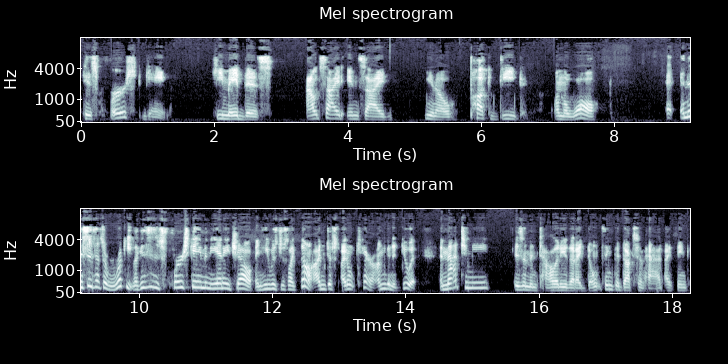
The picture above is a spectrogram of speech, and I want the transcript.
His first game, he made this outside inside, you know, puck deep on the wall and this is as a rookie. Like this is his first game in the NHL, and he was just like, "No, I'm just, I don't care. I'm going to do it." And that to me is a mentality that I don't think the Ducks have had. I think,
